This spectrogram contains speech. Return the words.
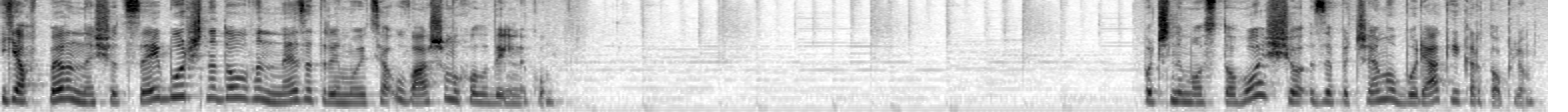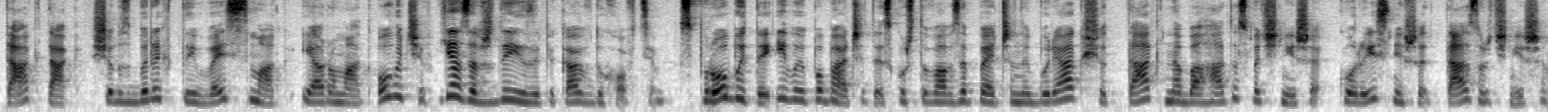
Я впевнена, що цей борщ надовго не затримується у вашому холодильнику. Почнемо з того, що запечемо буряк і картоплю. Так, так, щоб зберегти весь смак і аромат овочів, я завжди їх запікаю в духовці. Спробуйте, і ви побачите, скуштував запечений буряк, що так набагато смачніше, корисніше та зручніше.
